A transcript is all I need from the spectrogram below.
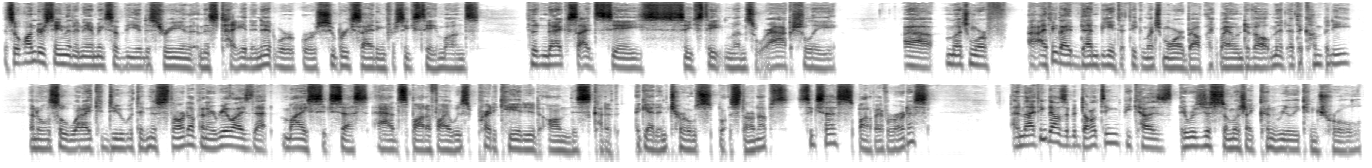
And so understanding the dynamics of the industry and, and this tight in it were, were super exciting for six to eight months. The next, I'd say six to eight months were actually uh, much more. F- I think I then began to think much more about like my own development at the company and also what I could do within this startup. And I realized that my success at Spotify was predicated on this kind of, again, internal sp- startups success, Spotify for Artists. And I think that was a bit daunting because there was just so much I couldn't really control.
